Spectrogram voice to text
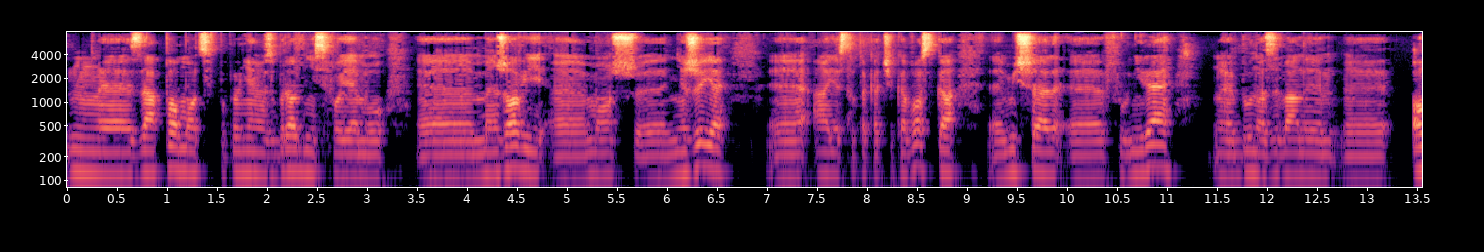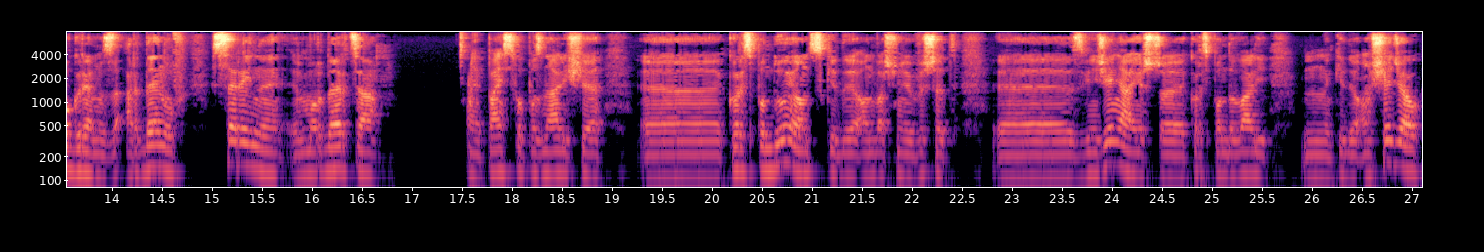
mm, za pomoc w popełnianiu zbrodni swojemu mężowi. Mąż nie żyje, a jest to taka ciekawostka. E, Michel e, Fourniret e, był nazywany e, ogrem z Ardenów, seryjny morderca. E, Państwo poznali się e, korespondując, kiedy on właśnie wyszedł e, z więzienia, jeszcze korespondowali, m, kiedy on siedział,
